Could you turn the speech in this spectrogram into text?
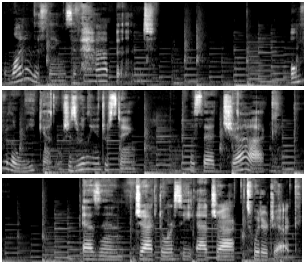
one of the things that happened over the weekend, which is really interesting, was that Jack, as in Jack Dorsey at Jack Twitter Jack,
